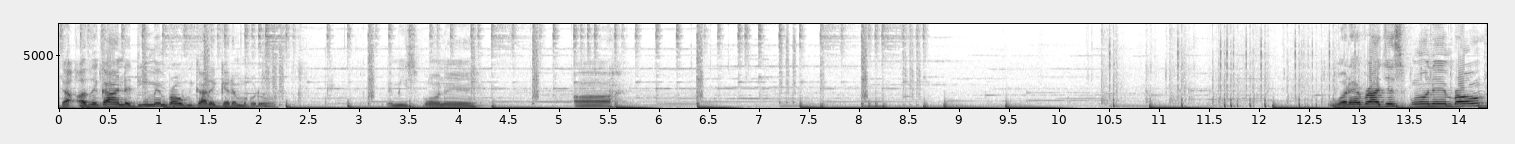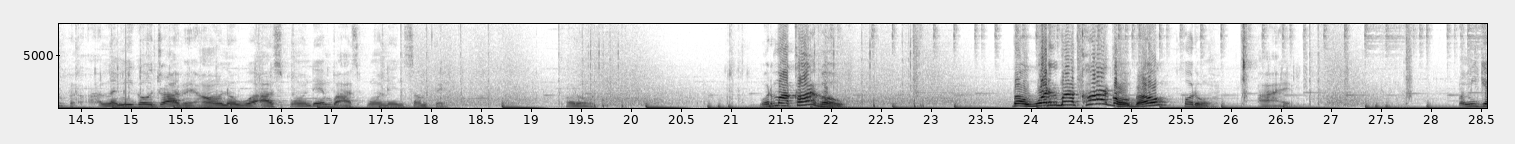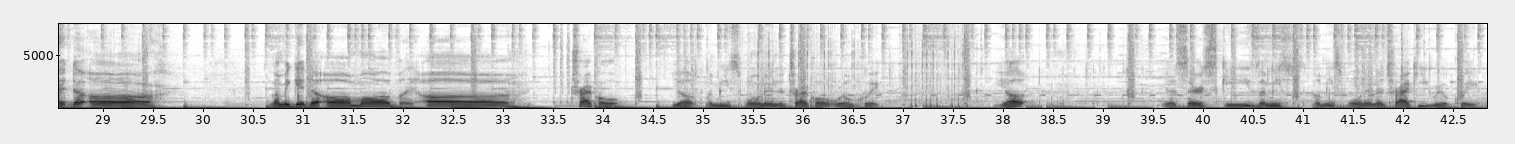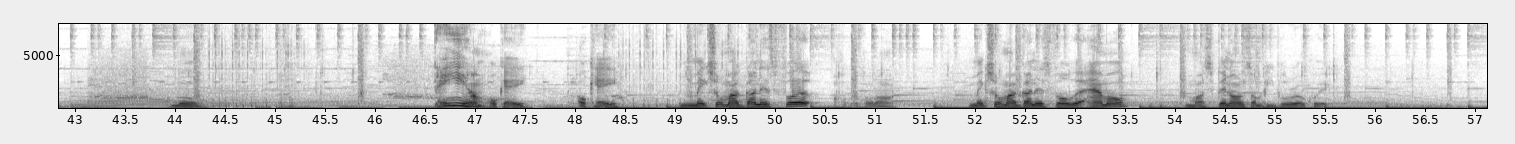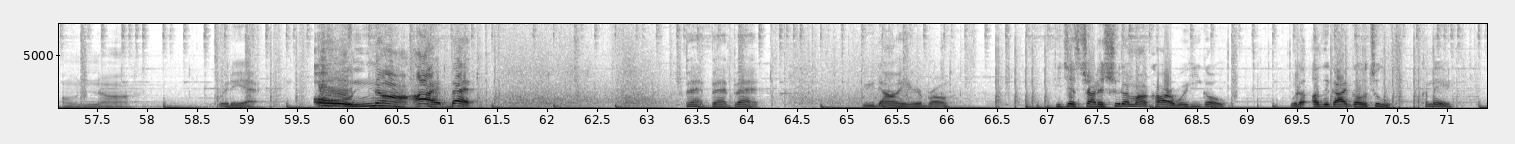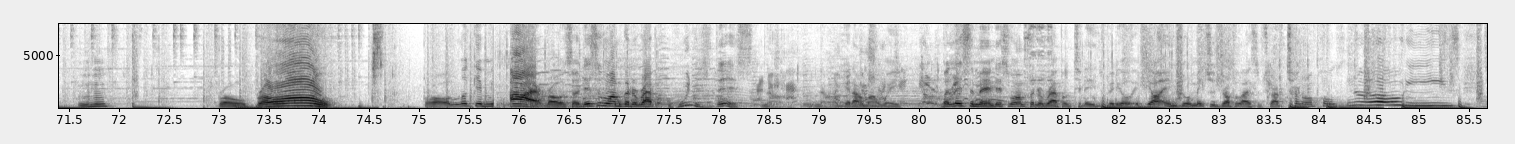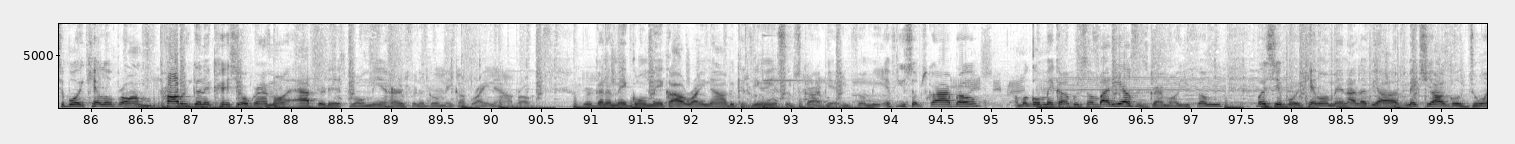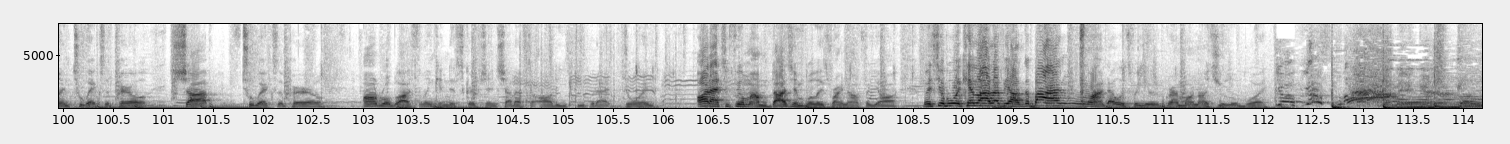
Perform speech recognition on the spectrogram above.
That other guy in the demon, bro, we gotta get him. Hold on. Let me spawn in. Uh Whatever I just spawned in, bro, let me go drive it. I don't know what I spawned in, but I spawned in something. Hold on. Where did my car go? Bro, where did my cargo, bro? Hold on. Alright. Let me get the, uh... Let me get the, uh, Marv, uh... Trackhawk. Yup. Let me spawn in the Trackhawk real quick. Yup. Yes, sir. Skis. Let me let me spawn in a tracky real quick. Come on. Damn. Okay. Okay. Let me make sure my gun is full. Hold on. Make sure my gun is full with ammo. I'm gonna spin on some people real quick. Oh nah. Where they at? Oh nah. All right, bet. Bet, bet, bet. He down here, bro. He just tried to shoot at my car. Where'd he go? Where the other guy go too? Come here. Mm-hmm. Bro, bro. Bro, look at me. Alright, bro. So this is what I'm gonna wrap up. Who is this? No, no, get out of my way. But listen, man, this is what I'm gonna wrap up today's video. If y'all enjoy, make sure to drop a like, subscribe, turn on post notice. It's your boy Kalo, bro. I'm probably gonna kiss your grandma after this, bro. Me and her finna go make up right now, bro. We're gonna make go make out right now because you ain't subscribed yet. You feel me? If you subscribe, bro, I'm gonna go make up with somebody else's grandma. You feel me? But it's your boy Kalo, man. I love y'all. Make sure y'all go join 2X Apparel. Shop 2X Apparel on Roblox. Link in description. Shout out to all these people that joined. All that you feel me? I'm dodging bullets right now for y'all. But it's your boy Kalo. I love y'all. Goodbye. Mwah. That was for your grandma, not you, little boy. Yo, yo. Go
